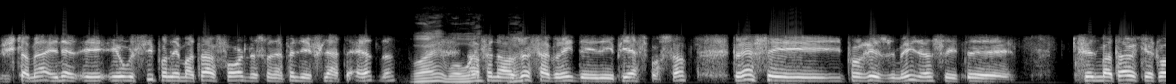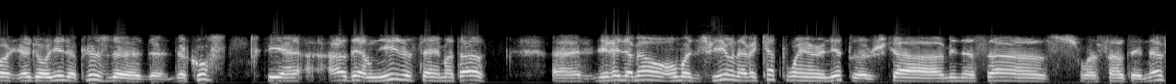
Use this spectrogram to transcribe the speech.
justement, et, aussi pour les moteurs Ford, ce qu'on appelle les flatheads. Là. Ouais, ouais, ouais. Enfin, fabrique des, pièces pour ça. Bref, c'est pour résumer, là, c'était c'est le moteur qui a, gagné le plus de, courses. Et en euh, dernier, c'était un moteur euh, les règlements ont, modifié. On avait 4,1 litres jusqu'à 1969.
